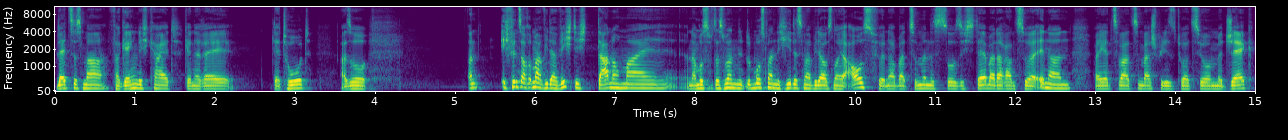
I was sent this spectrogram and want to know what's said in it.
letztes Mal Vergänglichkeit, generell der Tod. Also, ich finde es auch immer wieder wichtig, da nochmal, und da muss, das muss man nicht jedes Mal wieder aufs Neue ausführen, aber zumindest so sich selber daran zu erinnern, weil jetzt war zum Beispiel die Situation mit Jack,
